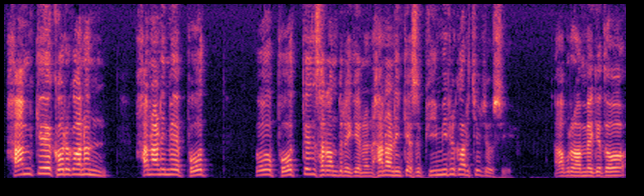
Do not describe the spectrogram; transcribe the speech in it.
함께 걸어가는 하나님의 벗, 어, 벗된 사람들에게는 하나님께서 비밀을 가르쳐 줬어요. 아브라함에게도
